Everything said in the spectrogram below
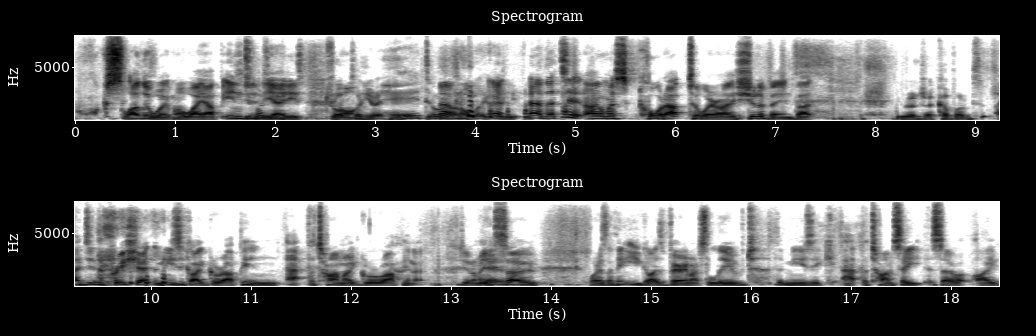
slowly worked my way up into the eighties. dropped on your head. Or No, no, and- uh, no, that's it. I almost caught up to where I should have been, but you were under a cupboard. I didn't appreciate the music I grew up in at the time I grew up in it. Do you know what I mean? Yeah. So, whereas I think you guys very much lived the music at the time. So, so I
